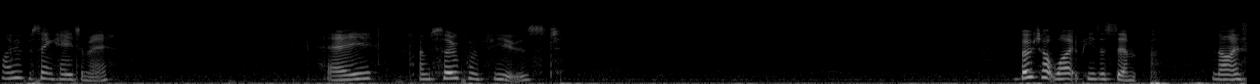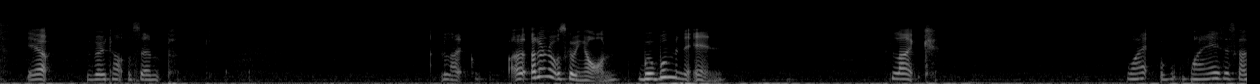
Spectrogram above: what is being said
Why are people saying hey to me? Hey? I'm so confused. Vote out White He's a simp. Nice. Yep. Vote out the simp. Like, I, I don't know what's going on. We're woman in. Like, why? Why is this guy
